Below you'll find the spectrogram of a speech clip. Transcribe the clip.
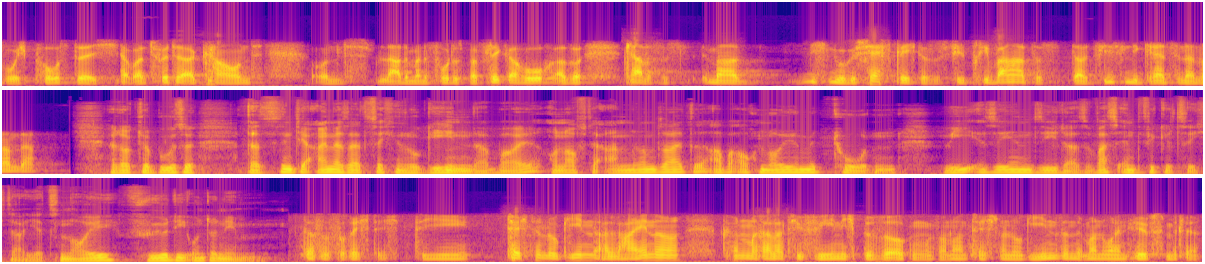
wo ich poste, ich habe einen Twitter-Account und lade meine Fotos bei Flickr hoch. Also klar, das ist immer nicht nur geschäftlich, das ist viel privat, das, da fließen die Grenzen ineinander. Herr Dr. Buse, das sind ja einerseits Technologien dabei und auf der anderen Seite aber auch neue Methoden. Wie sehen Sie das? Was entwickelt sich da jetzt neu für die Unternehmen? Das ist richtig. Die Technologien alleine können relativ wenig bewirken, sondern Technologien sind immer nur ein Hilfsmittel.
